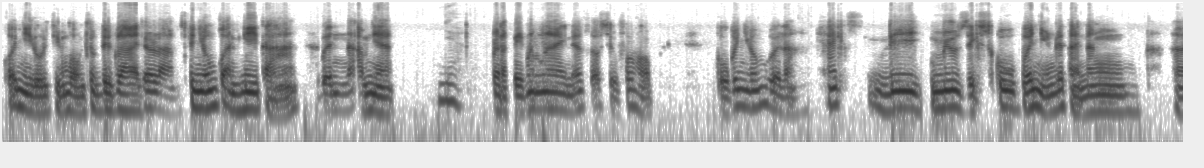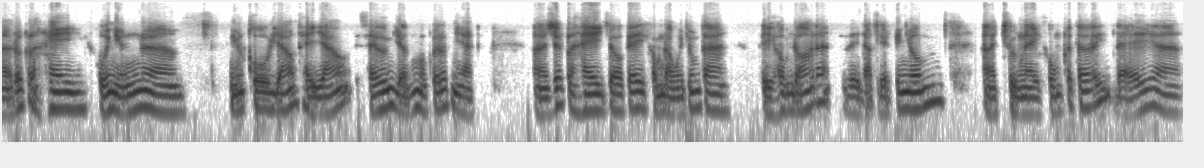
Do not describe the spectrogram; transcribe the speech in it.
có nhiều triển vọng trong tương lai đó là cái nhóm của anh Nghi Tả bên âm nhạc yeah. và đặc biệt năm nay nữa có sự phối hợp của cái nhóm gọi là HD Music School với những cái tài năng uh, rất là hay của những uh, những cô giáo thầy giáo sẽ hướng dẫn một cái lớp nhạc uh, rất là hay cho cái cộng đồng của chúng ta thì hôm đó đó thì đặc biệt cái nhóm uh, trường này cũng có tới để uh,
